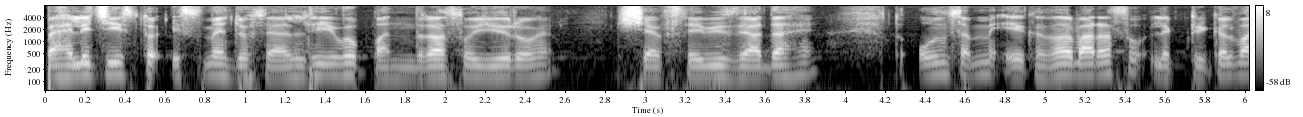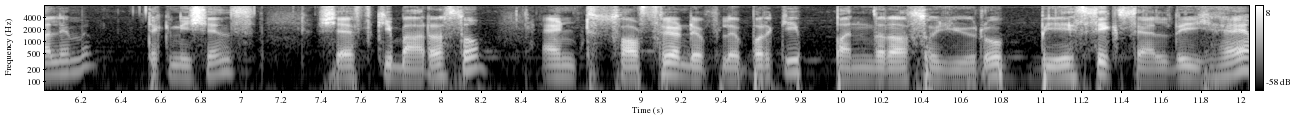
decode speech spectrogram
पहली चीज़ तो इसमें जो सैलरी है वो पंद्रह सौ यूरो है, शेफ़ से भी ज़्यादा है। तो उन सब में एक हज़ार बारह सौ, इलेक्ट्रिकल वाले में, टेक्नीशियंस, शेफ़ की बारह सौ, एंड सॉफ्टवेयर डेवलपर की पंद्रह सौ यूरो बेसिक सैलरी है।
